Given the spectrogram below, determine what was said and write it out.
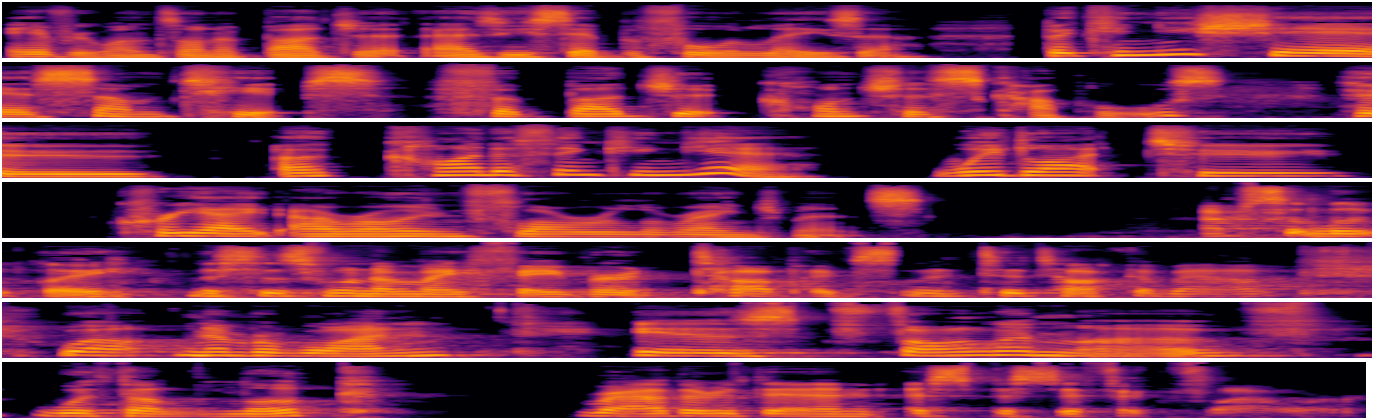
Everyone's on a budget, as you said before, Liza. But can you share some tips for budget conscious couples who are kind of thinking, yeah, we'd like to create our own floral arrangements? Absolutely. This is one of my favorite topics to talk about. Well, number one is fall in love with a look rather than a specific flower.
